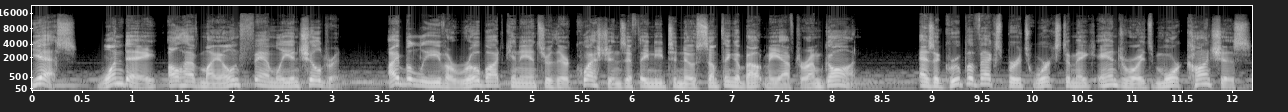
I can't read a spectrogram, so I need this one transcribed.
Yes, one day I'll have my own family and children. I believe a robot can answer their questions if they need to know something about me after I'm gone. As a group of experts works to make androids more conscious,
